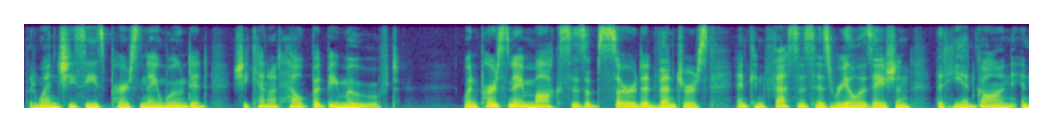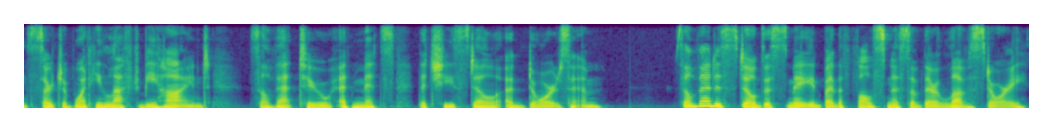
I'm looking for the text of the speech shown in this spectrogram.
but when she sees Percinet wounded, she cannot help but be moved. When Percinet mocks his absurd adventures and confesses his realization that he had gone in search of what he left behind, Sylvette, too, admits that she still adores him. Sylvette is still dismayed by the falseness of their love story,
